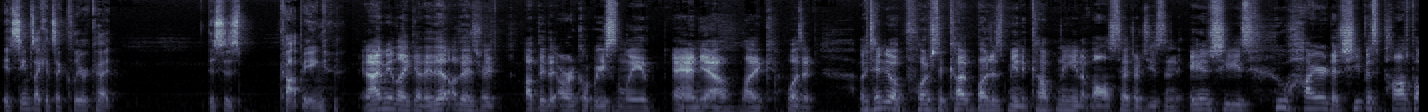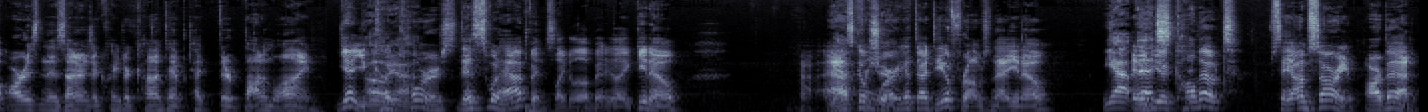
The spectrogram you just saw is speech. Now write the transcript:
it seems like it's a clear cut this is copying And I mean, like, yeah, they did update, update the article recently, and yeah, like, was it? A continual push to cut budgets mean the company and of all sectors using agencies who hire the cheapest possible artists and designers to create their content and protect their bottom line. Yeah, you Oh, cut yeah. corners. This is what happens, like, a little bit. Like, you know, ask for them sure. where you got the idea from, from that, you know? yeah And if you that's, get called out, say, I'm sorry, our bad.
